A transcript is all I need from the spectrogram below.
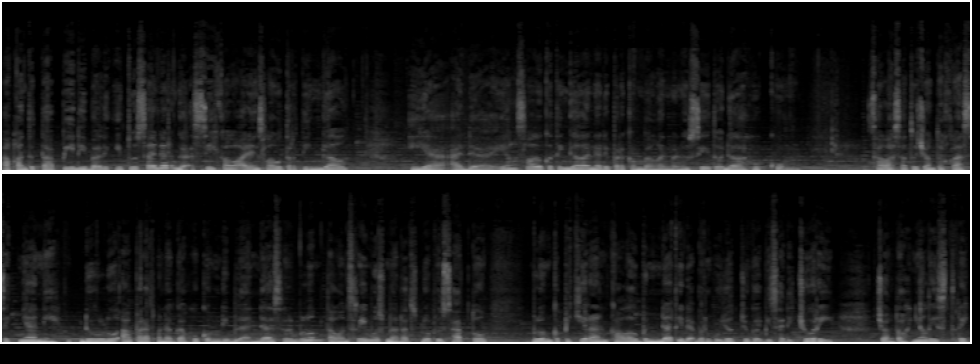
Akan tetapi, di balik itu sadar nggak sih kalau ada yang selalu tertinggal? Iya, ada. Yang selalu ketinggalan dari perkembangan manusia itu adalah hukum. Salah satu contoh klasiknya nih, dulu aparat penegak hukum di Belanda sebelum tahun 1921 belum kepikiran kalau benda tidak berwujud juga bisa dicuri. Contohnya listrik.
